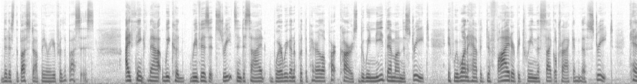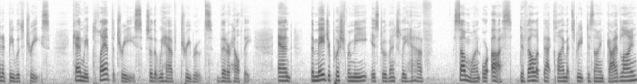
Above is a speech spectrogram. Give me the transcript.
that is the bus stop area for the buses. I think that we could revisit streets and decide where we're going to put the parallel park cars. Do we need them on the street? If we want to have a divider between the cycle track and the street, can it be with trees? Can we plant the trees so that we have tree roots that are healthy? And the major push for me is to eventually have someone or us develop that climate street design guideline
